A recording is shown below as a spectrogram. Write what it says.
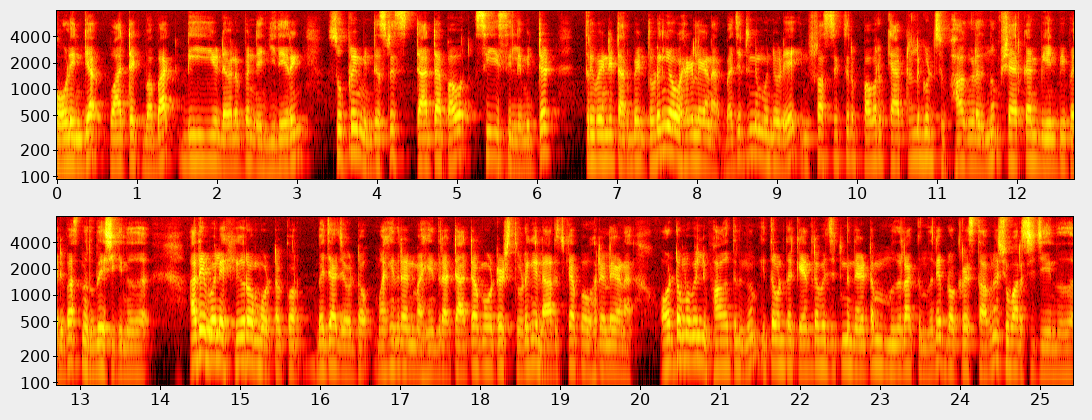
Coal India Vatech Wabag D E Development Engineering Supreme Industries Tata Power C E C Limited Triveni Turbine തുടങ്ങിയ ഓഹരികളെയാണ് ബജറ്റിന് മുന്നോടിയായി ഇൻഫ്രാസ്ട്രക്ചർ പവർ ക്യാപിറ്റൽ ഗുഡ്സ് വിഭാഗങ്ങളിൽ നിന്നും Sharekhan B N P Paribas നിർദ്ദേശിക്കുന്നത്. അതേപോലെ Hero MotoCorp Bajaj Auto Mahindra and Mahindra Tata Motors തുടങ്ങിയ ലാർജ് ക്യാപ് ഓഹരികളെയാണ് ഓട്ടോമൊബൈൽ വിഭാഗത്തിൽ നിന്നും ഇത്തവണത്തെ കേന്ദ്ര ബജറ്റിന്റെ നേട്ടം മുതലാക്കുന്നതിന് ബ്രോക്കറേജ് സ്ഥാപനം ശുപാർശ ചെയ്യുന്നത്.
